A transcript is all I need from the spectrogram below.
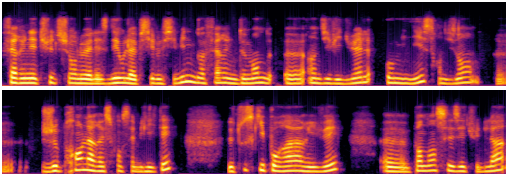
faire une étude sur le LSD ou la psilocybine doit faire une demande individuelle au ministre en disant je prends la responsabilité de tout ce qui pourra arriver pendant ces études-là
